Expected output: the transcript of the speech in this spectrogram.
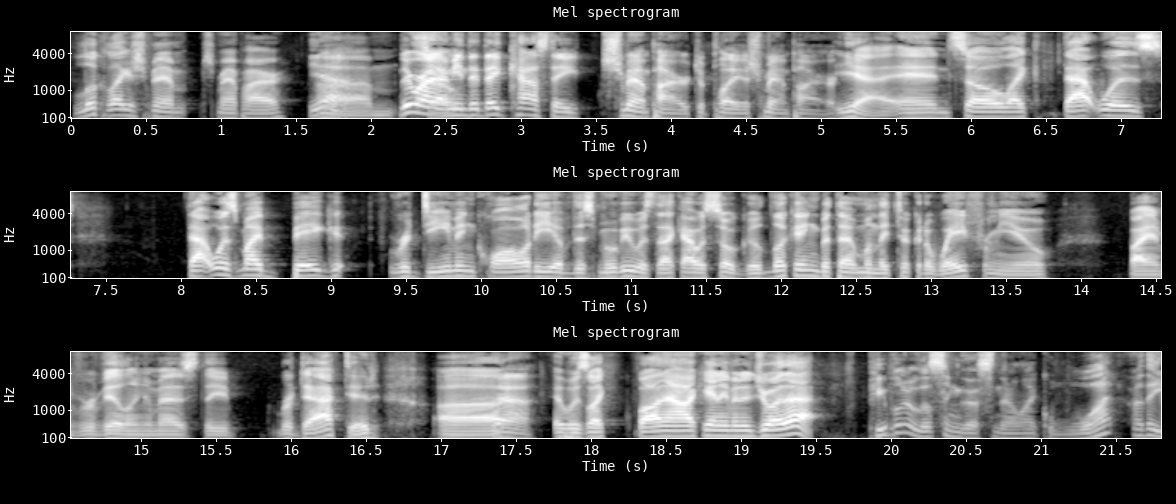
look like a schmampire. yeah. Um, they're right. So- i mean they, they cast a schmampire to play a schmampire. Yeah, and so like that was that was my big redeeming quality of this movie was that guy was so good looking, but then when they took it away from you by revealing him as the redacted, uh, Yeah. it was like, well, now I can't even enjoy that. people are listening to this and they're like, "What are they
